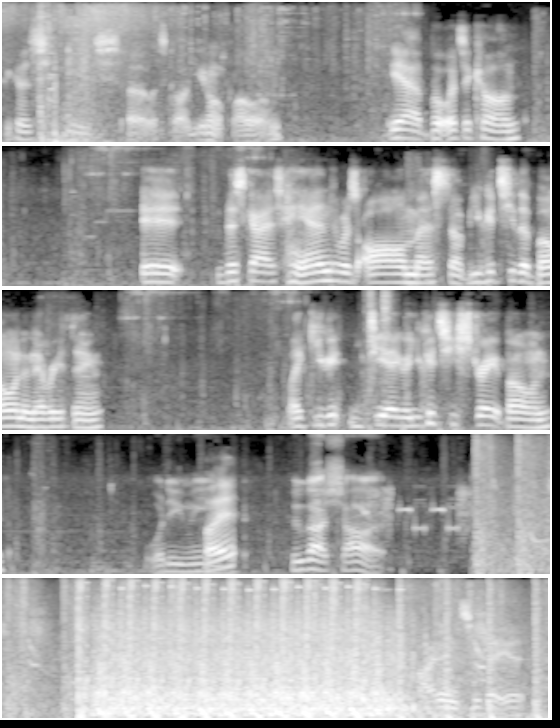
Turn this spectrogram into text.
because he's uh, what's it called. You don't follow him. Yeah, but what's it called? It this guy's hand was all messed up. You could see the bone and everything. Like you could Diego, you could see straight bone. What do you mean? What? Who got shot? I didn't see that yet.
